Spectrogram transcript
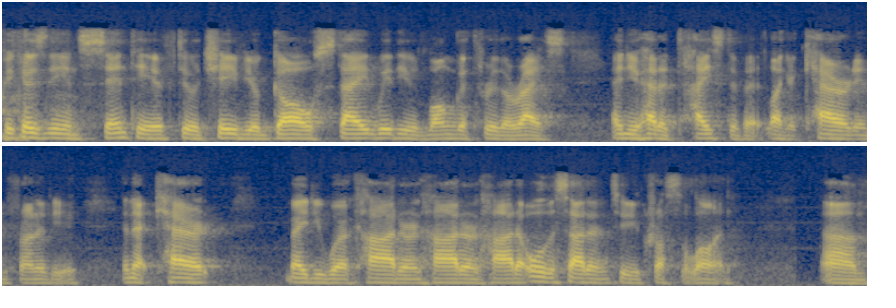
because the incentive to achieve your goal stayed with you longer through the race and you had a taste of it like a carrot in front of you and that carrot made you work harder and harder and harder all of a sudden until you cross the line. Um,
